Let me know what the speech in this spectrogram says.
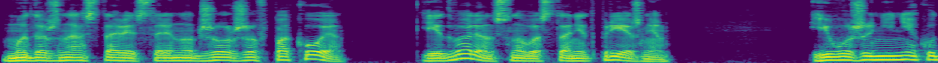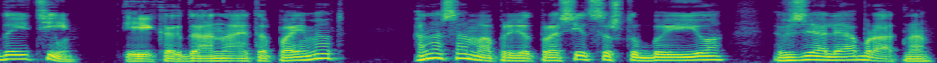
Мы должны оставить старину Джорджа в покое. Едва ли он снова станет прежним. Его жене некуда идти, и когда она это поймет, она сама придет проситься, чтобы ее взяли обратно.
